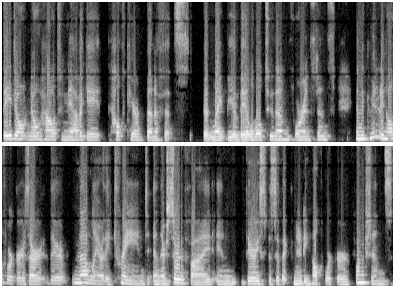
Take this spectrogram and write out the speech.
they don't know how to navigate healthcare benefits that might be available to them, for instance. And the community health workers are they're not only are they trained and they're certified in very specific community health worker functions,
